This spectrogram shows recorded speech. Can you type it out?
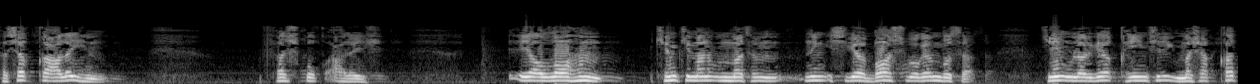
fashaqqa alayhim fashquq alayh. Ey ollohim kimki mani ummatimning ishiga bosh bo'lgan bo'lsa keyin ularga qiyinchilik mashaqqat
